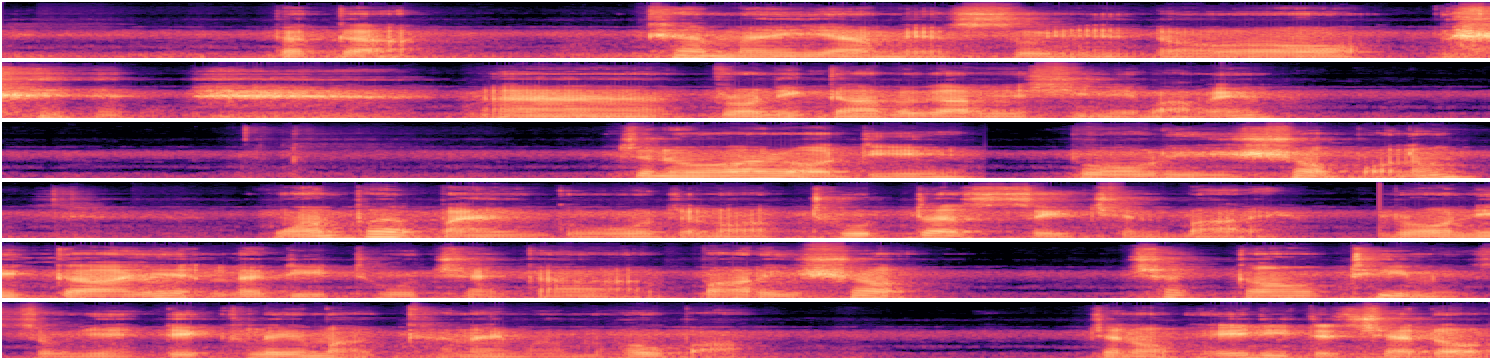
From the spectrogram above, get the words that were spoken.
9ဘက်ကခံမှန်းရမယ်ဆိုရင်တော့အာ Bronica ဘက်ကပဲရှိနေပါမယ်ကျွန်တော်ကတော့ဒီ body shot ပေါ့နော် one part ပိုင်းကိုကျွန်တော်ထိုးတက်စေချင်ပါတယ် Bronica ရဲ့လက်တီထိုးချက်က body shot ချက်ကောင်းထိမယ်ဆိုရင်ဒီ claim မှာခံနိုင်မှာမဟုတ်ပါဘူးကျွန်တော်အဲ့ဒီတစ်ချက်တော့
